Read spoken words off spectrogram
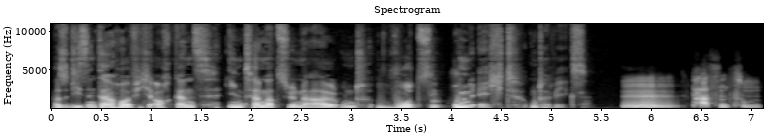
Also die sind da häufig auch ganz international und wurzelunecht unterwegs. Mm, passend zum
